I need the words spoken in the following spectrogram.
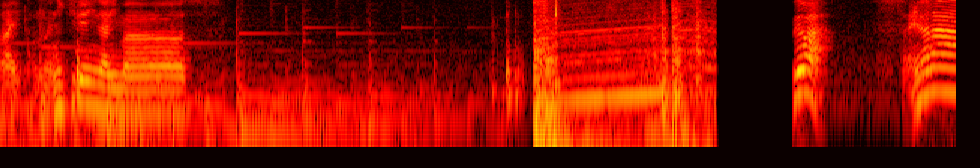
はい。こんなに綺麗になります。では、さよなら。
